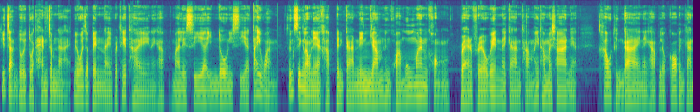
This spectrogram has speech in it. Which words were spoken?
ที่จัดโดยตัวแทนจำหน่าย ไม่ว่าจะเป็นในประเทศไทยนะครับมาเลเซีย อินโดนีเซีย ไต้หวัน ซึ่งสิ่งเหล่านี้ครับเป็นการเน้นย้ำถึงความมุ่งมั่นของแบรนด์ f a i r w e n ในการทำให้ธรรมชาติเนี่ยเข้าถึงได้นะครับ แล้วก็เป็นการ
